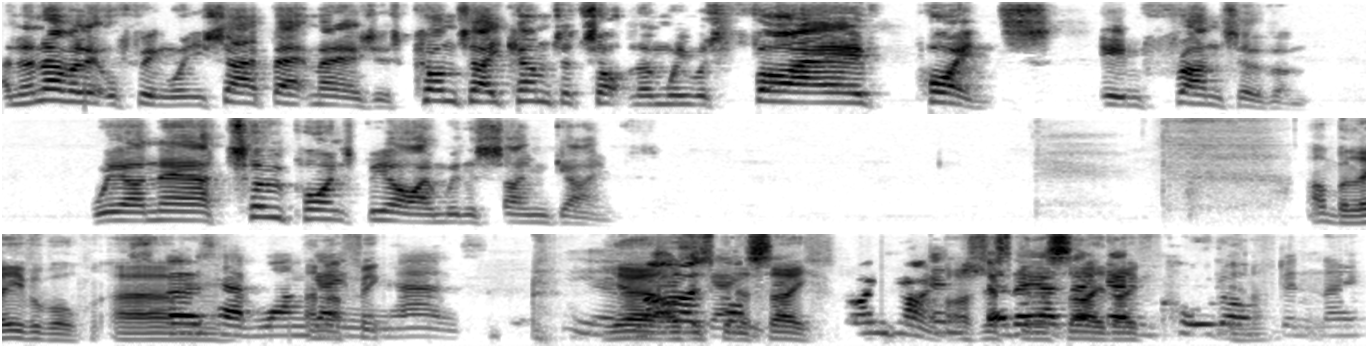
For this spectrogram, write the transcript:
and another little thing when you say about managers, Conte come to Tottenham, we was five points in front of them. We are now two points behind with the same game. Unbelievable. Um, Spurs have one game think, in hand. Yeah, yeah I was just going to say. I was just going to say they've called off, know. didn't they?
